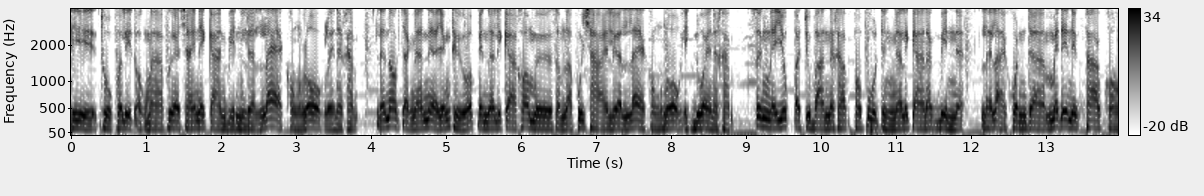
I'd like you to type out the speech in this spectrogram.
ที่ถูกผลิตออกมาเพื่อใช้ในการบินเรือนแรกของโลกเลยนะครับ และนอกจากนั้นเนี่ยยังถือว่าเป็นนาฬิกาข้อมือสำหรับผู้ชายเรือนแรกของโลกอีกด้วยนะครับ ซึ่งในยุคปัจจุบันนะครับพอพูดถึงนาฬิกานักบินเนี่ยหลาย ๆ คนจะไม่ได้นึกภาพของ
